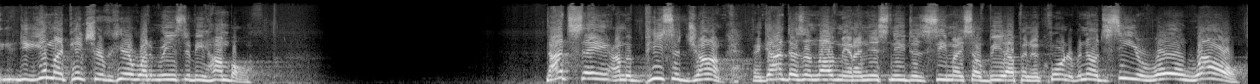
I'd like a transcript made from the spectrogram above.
you get my picture here what it means to be humble? Not saying I'm a piece of junk and God doesn't love me and I just need to see myself beat up in a corner, but no, to see your role well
